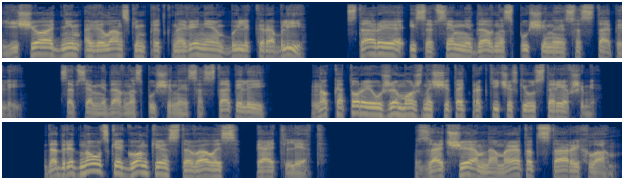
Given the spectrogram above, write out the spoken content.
Еще одним авиланским преткновением были корабли, Старые и совсем недавно спущенные со стапелей, совсем недавно спущенные со стапелей, но которые уже можно считать практически устаревшими. До дредноутской гонки оставалось пять лет. «Зачем нам этот старый хлам?»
